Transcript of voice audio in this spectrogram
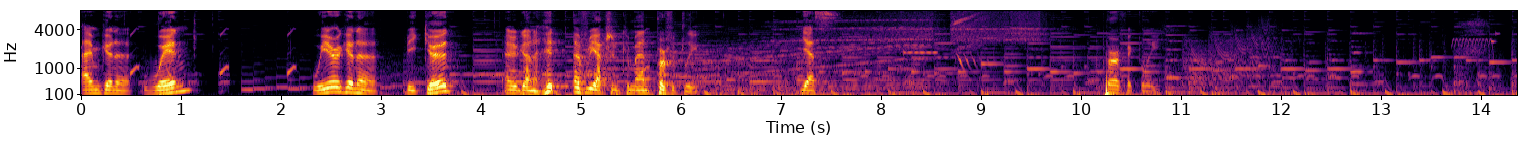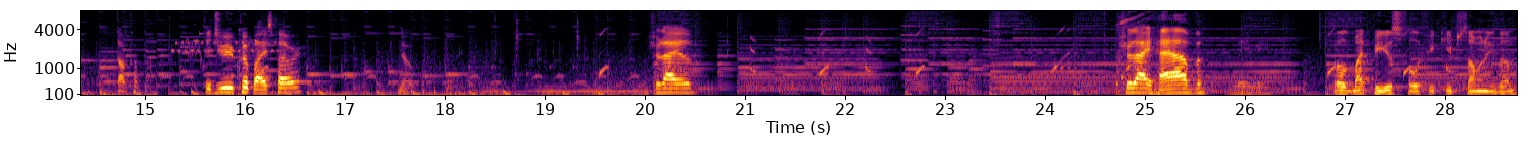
I'm gonna win. We are gonna be good. And you're gonna hit every action command perfectly. Yes. Perfectly. Dot, dot, dot. Did you equip ice power? No. Should I have? Should I have? Maybe. Well, it might be useful if you keep summoning them.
